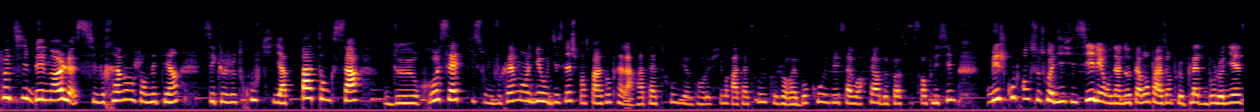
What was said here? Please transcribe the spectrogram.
petit bémol, si vraiment j'en mettais un, c'est que je trouve qu'il n'y a pas tant que ça de recettes qui sont vraiment liées au Disney. Je pense par exemple à la ratatouille dans le film Ratatouille que j'aurais beaucoup aimé savoir faire de façon simplissime. Mais je comprends que ce soit difficile et on a notamment par exemple le plat de bolognaise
